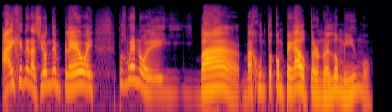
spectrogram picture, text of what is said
Hay generación de empleo, hay, pues bueno, y- va, va junto con pegado, pero no es lo mismo.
